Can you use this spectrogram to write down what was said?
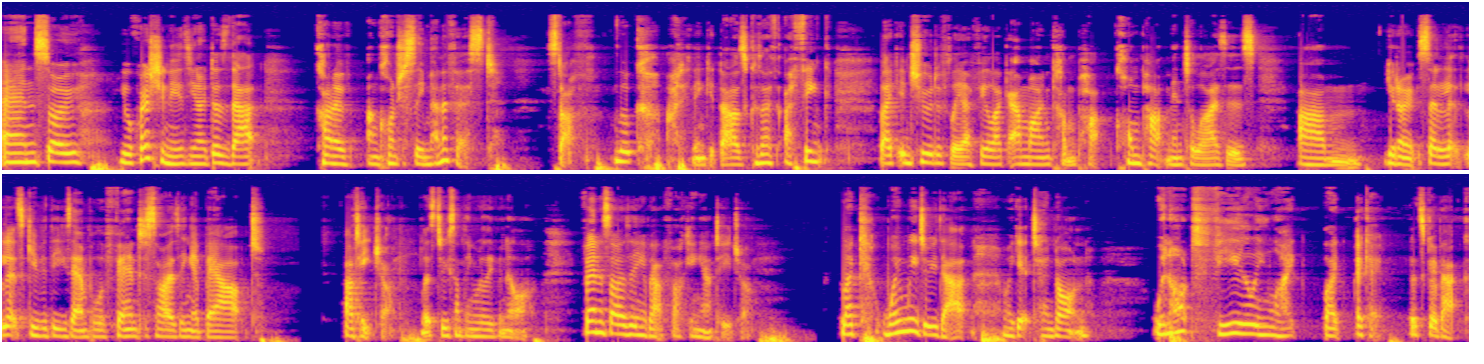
And so your question is, you know, does that kind of unconsciously manifest stuff? Look, I think it does because I, I think, like intuitively, I feel like our mind compartmentalizes. Um, you know, so let, let's give the example of fantasizing about our teacher. Let's do something really vanilla. Fantasizing about fucking our teacher. Like when we do that, we get turned on, we're not feeling like, like, okay, let's go back.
